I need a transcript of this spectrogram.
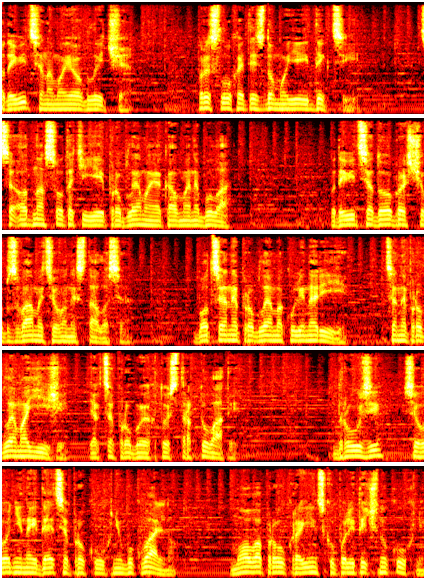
Подивіться на моє обличчя, прислухайтесь до моєї дикції. Це одна сота тієї проблеми, яка в мене була. Подивіться добре, щоб з вами цього не сталося. Бо це не проблема кулінарії, це не проблема їжі, як це пробує хтось трактувати. Друзі, сьогодні не йдеться про кухню буквально. Мова про українську політичну кухню,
